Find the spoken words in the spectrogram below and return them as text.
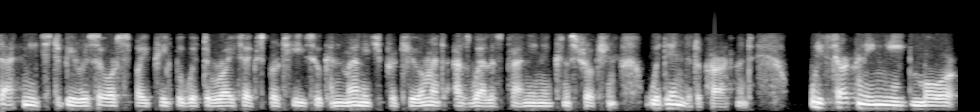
That needs to be resourced by people with the right expertise who can manage procurement as well as planning and construction within the department. We certainly need more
